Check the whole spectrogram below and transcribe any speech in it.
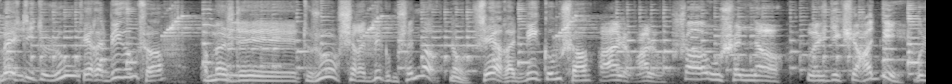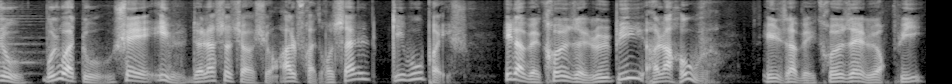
Mais je dis toujours, c'est rugby comme ça. Mais je dis toujours, chez Redby comme chez nous. Non, c'est rugby comme ça. Alors, alors, chat ou chenna Moi, je dis que c'est rugby. Bonjour, bonjour à tous. C'est Yves de l'association Alfred Rossel qui vous prêche. Il avait creusé le puits à la rouve. Ils avaient creusé leur puits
